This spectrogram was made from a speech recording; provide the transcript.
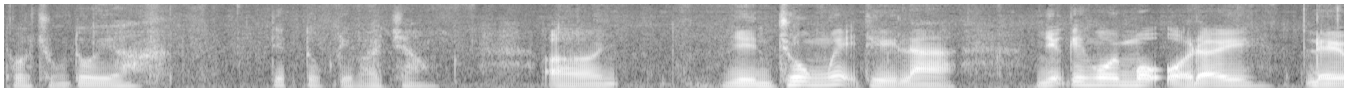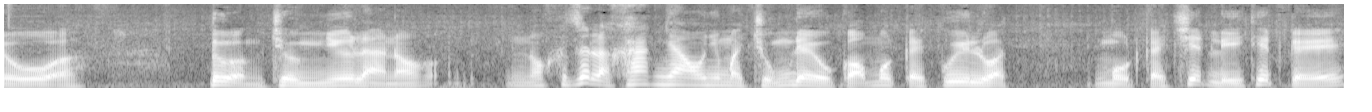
Thôi chúng tôi uh, tiếp tục đi vào trong. Uh, nhìn chung ấy thì là những cái ngôi mộ ở đây đều uh, tưởng chừng như là nó nó rất là khác nhau nhưng mà chúng đều có một cái quy luật một cái triết lý thiết kế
